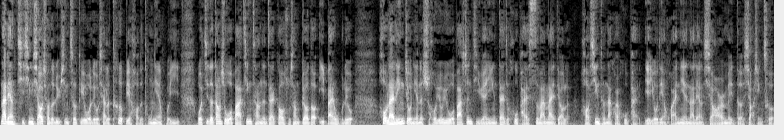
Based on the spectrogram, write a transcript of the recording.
那辆体型小巧的旅行车给我留下了特别好的童年回忆。我记得当时我爸经常能在高速上飙到一百五六。后来零九年的时候，由于我爸身体原因，带着沪牌四万卖掉了，好心疼那块沪牌，也有点怀念那辆小而美的小型车。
